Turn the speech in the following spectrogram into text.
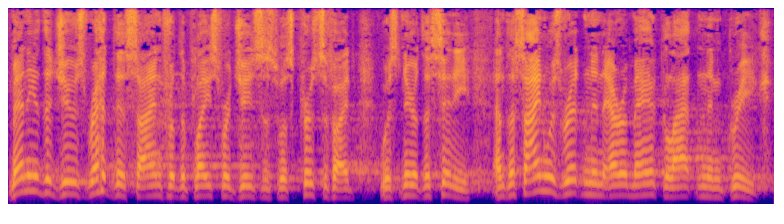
Many of the Jews read this sign, for the place where Jesus was crucified was near the city. And the sign was written in Aramaic, Latin, and Greek.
